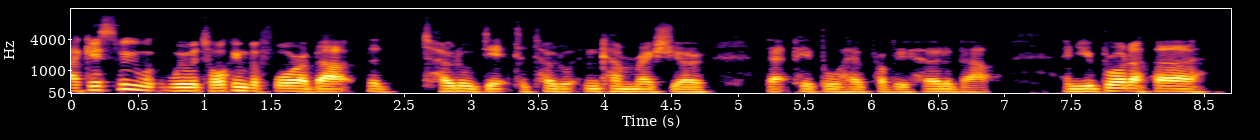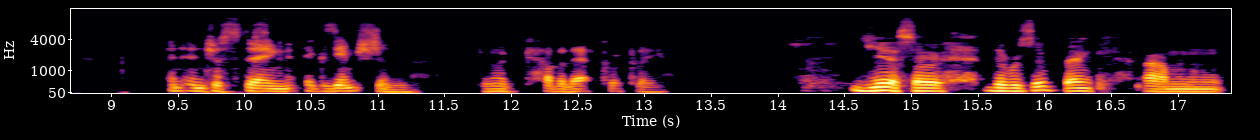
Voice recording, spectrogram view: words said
I guess we we were talking before about the total debt to total income ratio that people have probably heard about, and you brought up a an interesting exemption. Do you want to cover that quickly? Yeah, so the Reserve Bank um,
